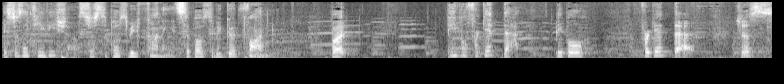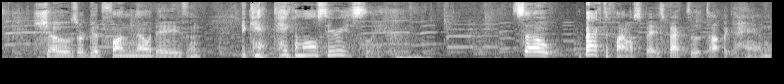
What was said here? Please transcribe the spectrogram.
It's just a TV show. It's just supposed to be funny. It's supposed to be good fun. But people forget that. People forget that. Just shows are good fun nowadays, and you can't take them all seriously. So, back to Final Space, back to the topic at hand.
